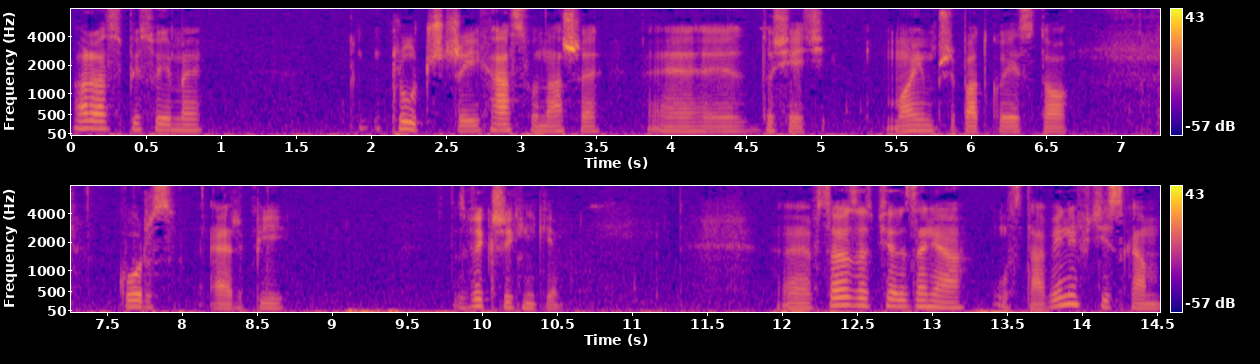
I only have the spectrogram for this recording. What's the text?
oraz wpisujemy klucz, czyli hasło nasze e, do sieci. W moim przypadku jest to kurs RP z wykrzyknikiem. E, w celu zatwierdzenia ustawień wciskam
